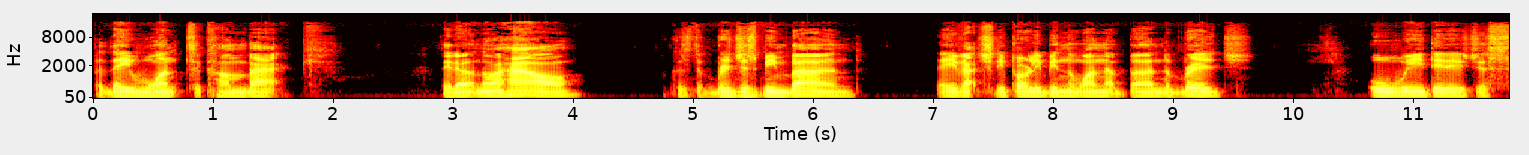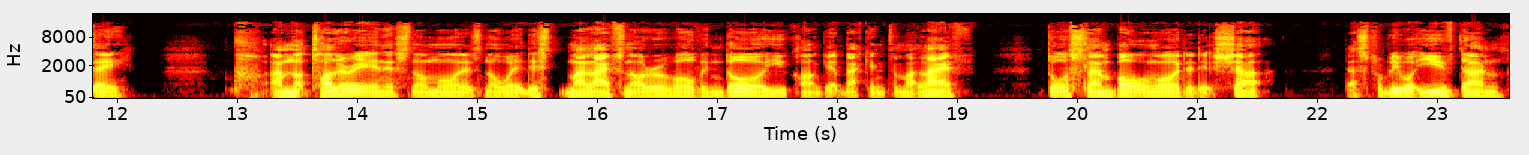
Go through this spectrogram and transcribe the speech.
but they want to come back. They don't know how because the bridge has been burned. They've actually probably been the one that burned the bridge. All we did is just say, I'm not tolerating this no more. There's no way. This my life's not a revolving door. You can't get back into my life. Door slam, bolt and warded it shut. That's probably what you've done.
